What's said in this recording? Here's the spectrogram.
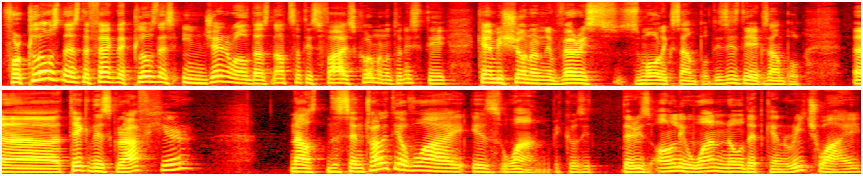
For closeness, the fact that closeness in general does not satisfy score monotonicity can be shown on a very small example. This is the example. Uh, take this graph here. Now, the centrality of y is 1 because it, there is only one node that can reach y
